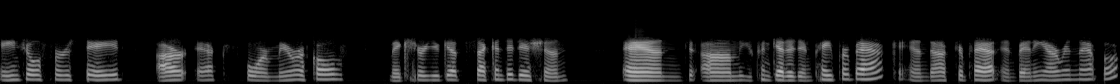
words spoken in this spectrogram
Angel First Aid RX for Miracles. Make sure you get second edition. And um, you can get it in paperback, and Dr. Pat and Benny are in that book.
